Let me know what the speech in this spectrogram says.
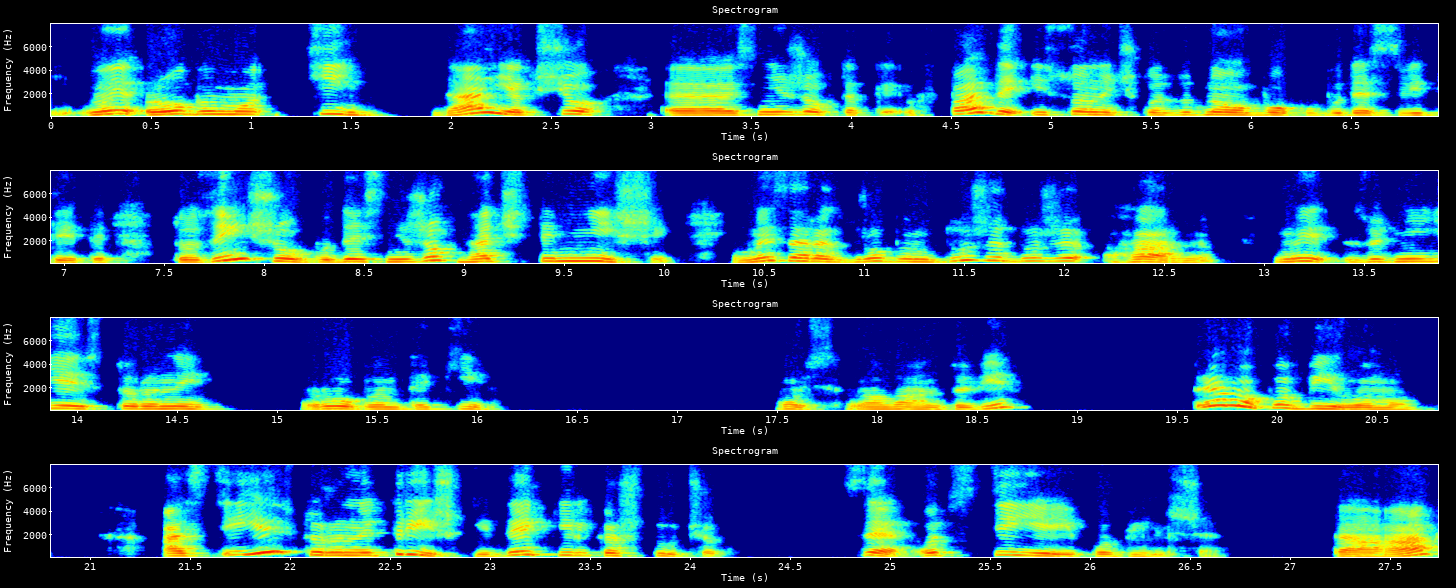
Ми робимо тінь. Да? Якщо сніжок таки впаде і сонечко з одного боку буде світити, то з іншого буде сніжок наче темніший. І ми зараз зробимо дуже-дуже гарно. Ми з однієї сторони робимо такі ось лавандові, прямо по білому. А з цієї сторони трішки, декілька штучок. Все, от з цієї побільше. Так,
